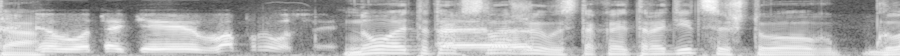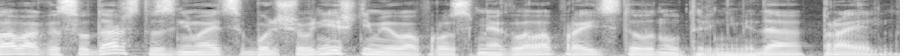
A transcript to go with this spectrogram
да. вот эти вопросы. Ну, это так сложилось, такая традиция, что глава государства занимается больше внешними вопросами, а глава правительства внутренними. Да, правильно.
